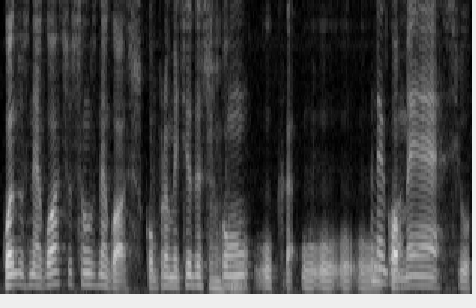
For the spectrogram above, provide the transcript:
quando os negócios são os negócios, comprometidas uhum. com o, o, o, o comércio,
